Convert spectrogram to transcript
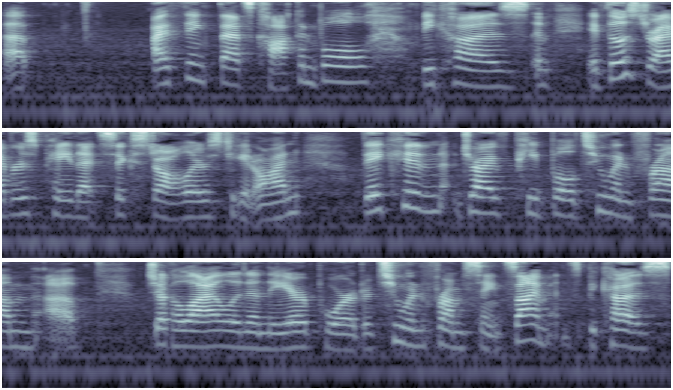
uh, I think that's cock and bull because if, those drivers pay that $6 to get on, they can drive people to and from uh, Jekyll Island and the airport or to and from St. Simons because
